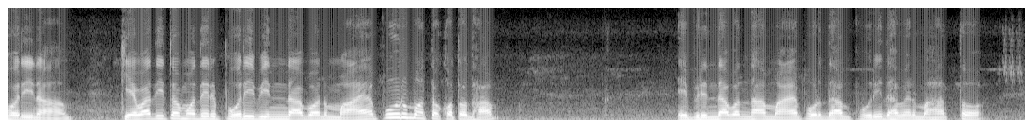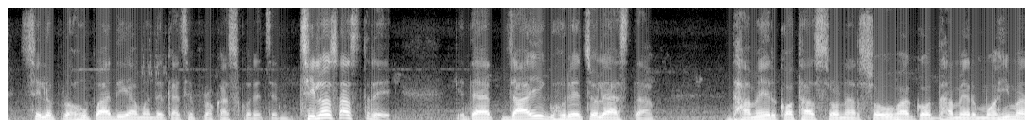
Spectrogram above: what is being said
হরিনাম, কেবাদিত মোদের পুরী বৃন্দাবন মায়াপুর মতো কত ধাম? এই বৃন্দাবন ধাম, মায়াপুর ধাম, পুরী ধামের মাহাত্ম ছিল প্রভুপাদই আমাদের কাছে প্রকাশ করেছেন। ছিল শাস্ত্রে, কিন্তু যাই ঘুরে চলে আসতাম, ধামের কথা শোনার সৌভাগ্য, ধামের মহিমা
